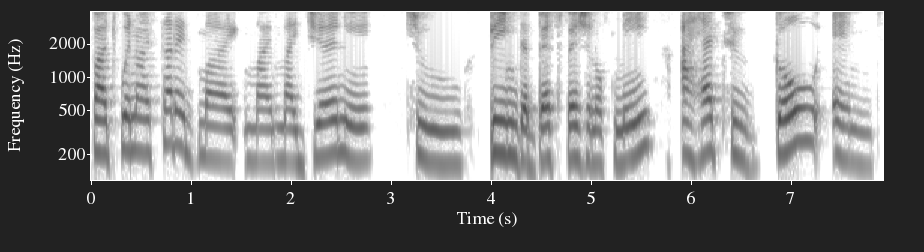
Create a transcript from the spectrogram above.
but when i started my my my journey to being the best version of me i had to go and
